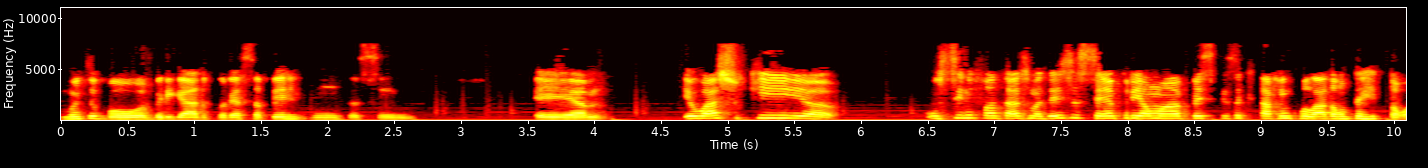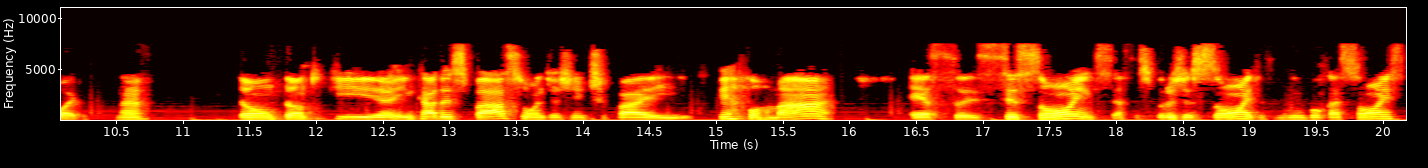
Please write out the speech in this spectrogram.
Muito boa, obrigado por essa pergunta. Assim. É, eu acho que uh, o Cine Fantasma, desde sempre, é uma pesquisa que está vinculada a um território, né? Então, tanto que eh, em cada espaço onde a gente vai performar essas sessões, essas projeções, essas invocações,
